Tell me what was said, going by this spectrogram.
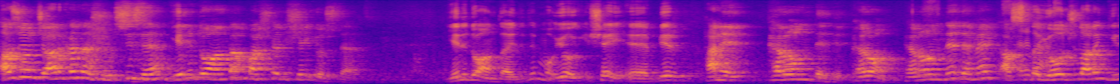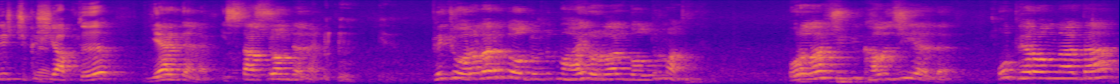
Az önce arkadaşım size Yeni Doğan'dan başka bir şey gösterdi. Yeni Doğan'daydı değil mi? Yok şey e, bir hani peron dedi. Peron. Peron ne demek? Aslında Evet. yolcuların giriş çıkış yaptığı yer demek. istasyon demek. Peki oraları doldurduk mu? Hayır oraları doldurmadık. Oralar çünkü kalıcı yerler. O peronlarda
